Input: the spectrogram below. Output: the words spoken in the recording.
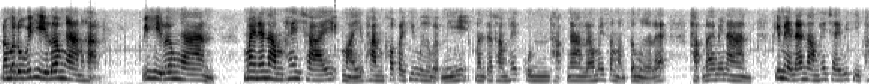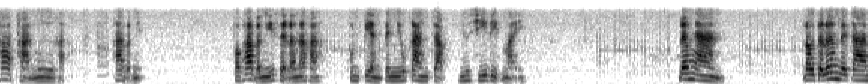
เรามาดูวิธีเริ่มงานค่ะ วิธีเริ่มงาน ไม่แนะนำให้ใช้ไหมพันเข้าไปที่มือแบบนี้ มันจะทำให้คุณถักงานแล้วไม่สม่ำเสมอและถักได้ไม่นาน พี่เมย์แนะนำให้ใช้วิธีพาดผ่านมือค่ะ พาดแบบนี้ พอพาดแบบนี้เสร็จแล้วนะคะ คุณเปลี่ยนเป็นนิ้วกลางจับนิ้วชี้ดีดไหม เริ่มงาน เราจะเริ่มโดยการ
